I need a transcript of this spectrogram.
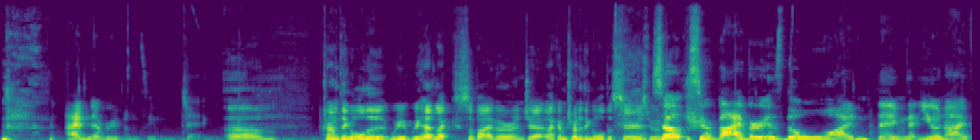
I'd never even seen Jag. Um, I'm trying to think all the we, we had like Survivor and Jag. Like I'm trying to think of all the series we would So watch. Survivor is the one thing that you and I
